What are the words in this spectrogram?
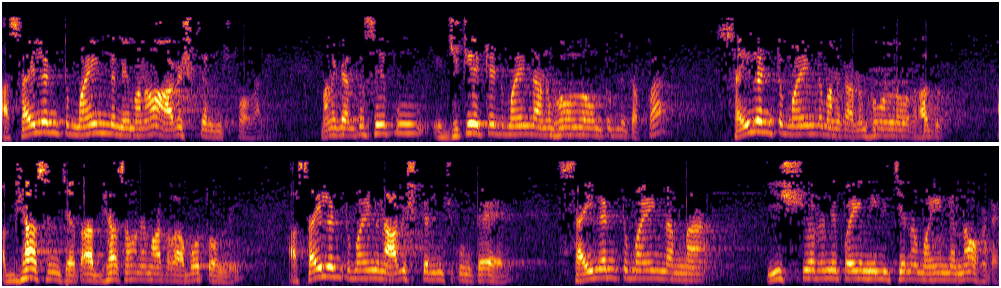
ఆ సైలెంట్ మైండ్ని మనం ఆవిష్కరించుకోవాలి. మనకు ఎంతసేపు ఎడ్యుకేటెడ్ మైండ్ అనుభవంలో ఉంటుంది తప్ప సైలెంట్ మైండ్ మనకు అనుభవంలో రాదు. అభ్యాసం చేత అభ్యాసం అనే మాట రాబోతోంది. ఆ సైలెంట్ మైండ్ని ఆవిష్కరించుకుంటే సైలెంట్ మైండ్ అన్న ఈశ్వరునిపై నిలిచిన మైండ్ అన్న ఒకటే.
